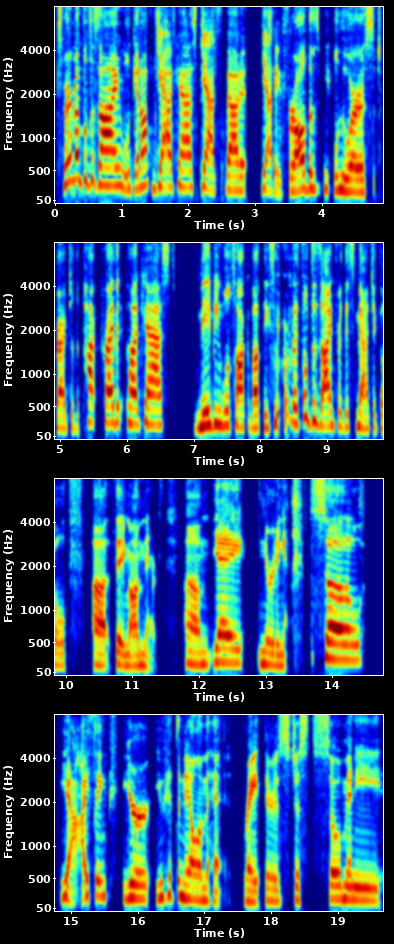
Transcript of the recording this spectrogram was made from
experimental design. We'll get off the Yes, podcast. yes, about it. yes. Okay, for all those people who are subscribed to the po- private podcast, maybe we'll talk about the experimental design for this magical uh, thing on there. Um, yay, nerding out. So yeah, I think you're you hit the nail on the head. Right? There's just so many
